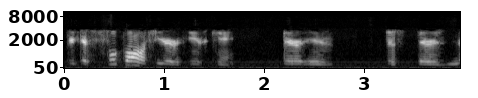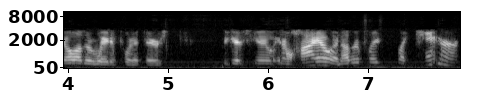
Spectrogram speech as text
because football here is king. There is just there is no other way to put it. There's because you know in Ohio and other places like Tanner,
